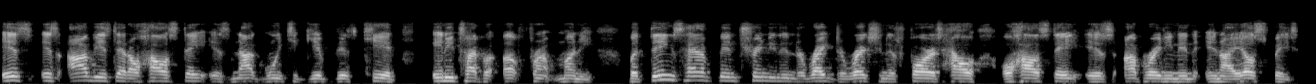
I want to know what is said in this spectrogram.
it's it's obvious that Ohio State is not going to give this kid any type of upfront money. But things have been trending in the right direction as far as how Ohio State is operating in the NIL space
